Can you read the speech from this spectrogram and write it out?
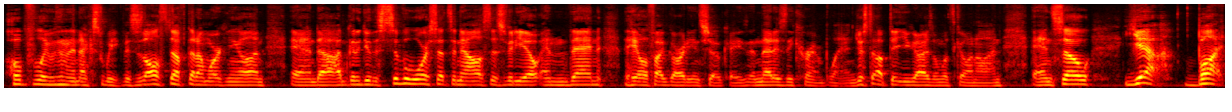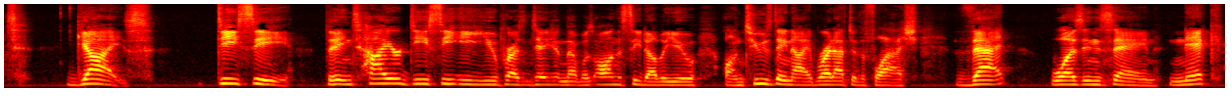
hopefully within the next week. This is all stuff that I'm working on, and uh, I'm going to do the Civil War sets analysis video and then the Halo 5 Guardians showcase, and that is the current plan, just to update you guys on what's going on. And so, yeah, but guys, DC, the entire DCEU presentation that was on the CW on Tuesday night, right after The Flash, that was insane. Nick,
